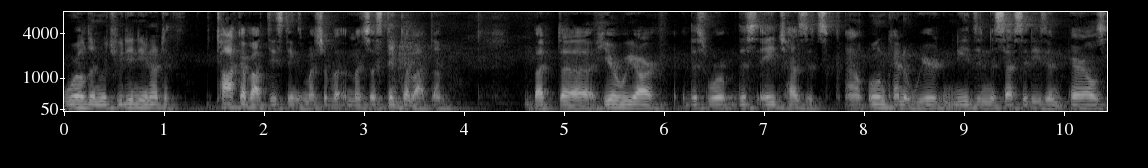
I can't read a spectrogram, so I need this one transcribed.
world in which we didn't even have to talk about these things much, much less think about them But uh, here we are. This world, this age has its own kind of weird needs and necessities and perils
